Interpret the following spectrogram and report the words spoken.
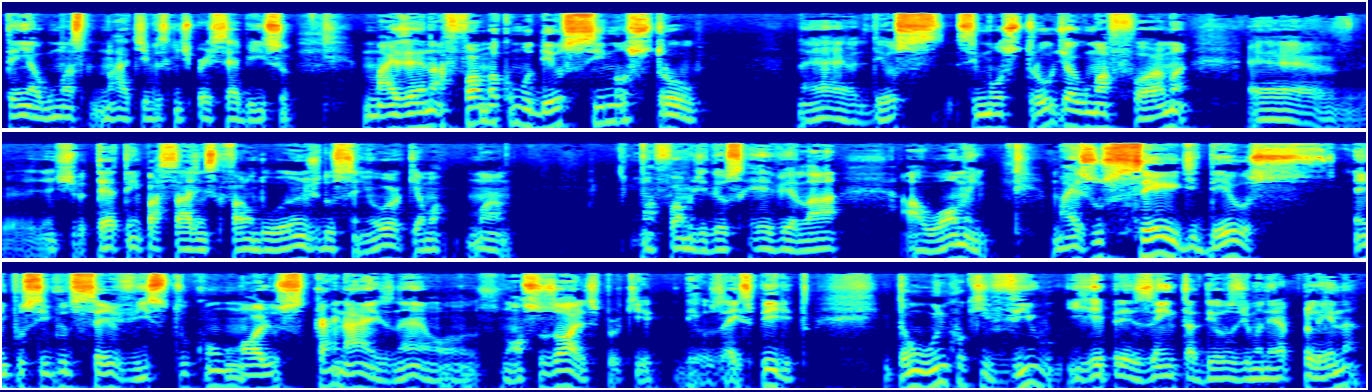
tem algumas narrativas que a gente percebe isso, mas é na forma como Deus se mostrou. Né? Deus se mostrou de alguma forma. É, a gente até tem passagens que falam do anjo do Senhor, que é uma, uma, uma forma de Deus revelar ao homem, mas o ser de Deus é impossível de ser visto com olhos carnais, né? Os nossos olhos, porque Deus é espírito. Então o único que viu e representa Deus de maneira plena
